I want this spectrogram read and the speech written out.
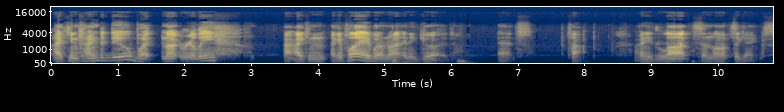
I can kind of do, but not really. I, I can I can play, but I'm not any good at top. I need lots and lots of ganks.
